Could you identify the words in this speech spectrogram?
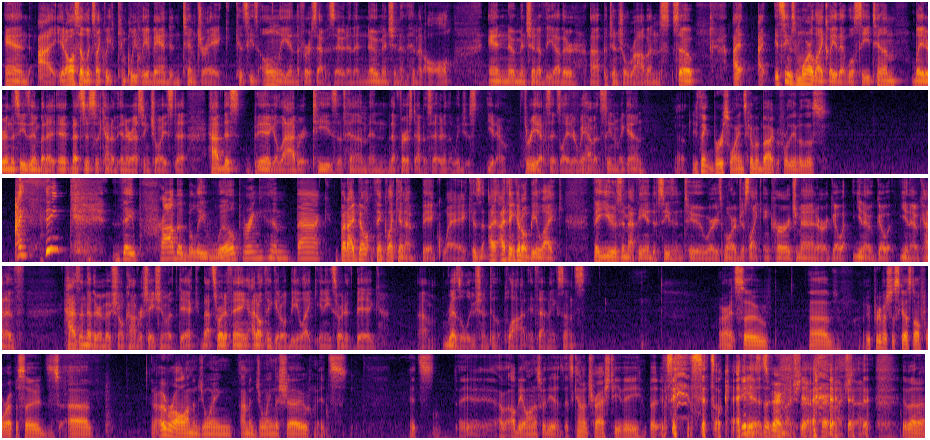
and I. It also looks like we've completely abandoned Tim Drake because he's only in the first episode, and then no mention of him at all, and no mention of the other uh, potential Robins. So, I, I, it seems more likely that we'll see Tim later in the season, but it, it, that's just a kind of interesting choice to have this big elaborate tease of him in the first episode, and then we just you know three episodes later we haven't seen him again. Yeah. You think Bruce Wayne's coming back before the end of this? I think they probably will bring him back, but I don't think like in a big way because I, I, think it'll be like they use him at the end of season two, where he's more of just like encouragement or go, you know, go, you know, kind of has another emotional conversation with Dick, that sort of thing. I don't think it'll be like any sort of big um, resolution to the plot, if that makes sense. All right, so uh, we pretty much discussed all four episodes. Uh, and overall, I'm enjoying. I'm enjoying the show. It's, it's. I'll be honest with you. It's kind of trash TV, but it's it's it's okay. It it's is the, very much so. Yeah. Very much so. but uh,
